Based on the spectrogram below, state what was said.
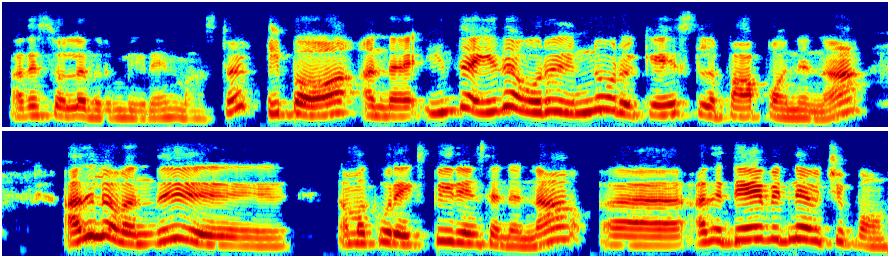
அதை சொல்ல விரும்புகிறேன் மாஸ்டர் இப்போ அந்த இந்த இதை ஒரு இன்னொரு கேஸ்ல பார்ப்போம் என்னன்னா அதுல வந்து நமக்கு ஒரு எக்ஸ்பீரியன்ஸ் என்னன்னா அது டேவிட்னே வச்சுப்போம்.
